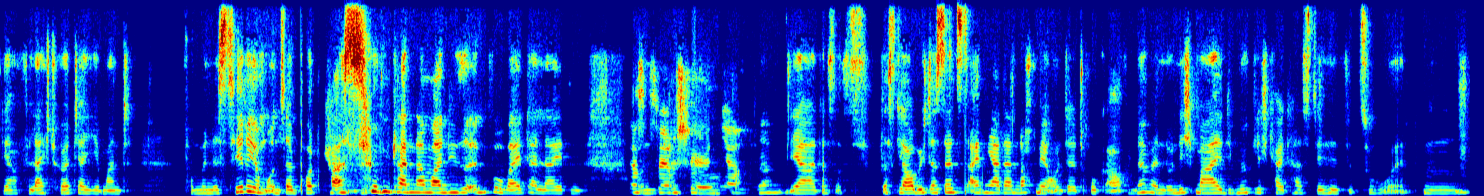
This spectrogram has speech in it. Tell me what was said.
ja, vielleicht hört ja jemand vom Ministerium unseren Podcast und kann da mal diese Info weiterleiten. Das und, wäre schön, ja. Ne, ja, das ist, das glaube ich, das setzt einen ja dann noch mehr unter Druck auch, ne? wenn du nicht mal die Möglichkeit hast, dir Hilfe zu holen. Hm.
